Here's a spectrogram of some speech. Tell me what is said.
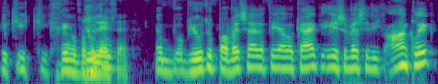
Ik, ik, ik ging op YouTube, leeftijd. op, op YouTube een paar wedstrijden van jou kijken. Eerste wedstrijd die ik aanklik.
